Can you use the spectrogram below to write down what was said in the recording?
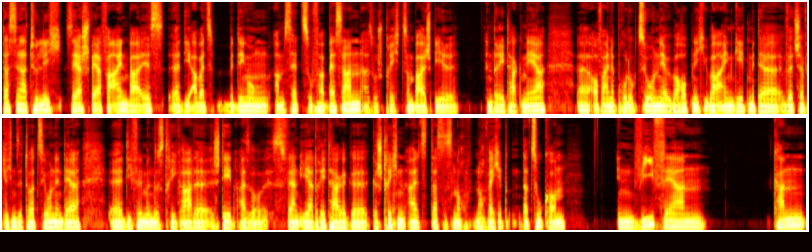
das natürlich sehr schwer vereinbar ist, äh, die Arbeitsbedingungen am Set zu verbessern. Also sprich zum Beispiel ein Drehtag mehr äh, auf eine Produktion ja überhaupt nicht übereingeht mit der wirtschaftlichen Situation, in der äh, die Filmindustrie gerade steht. Also es werden eher Drehtage ge gestrichen, als dass es noch, noch welche dazukommen. Inwiefern kann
